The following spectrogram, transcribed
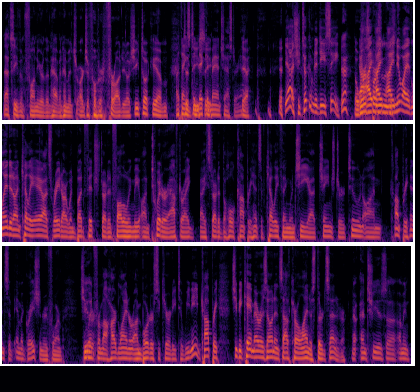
That's even funnier than having him in charge of voter fraud. You know, she took him Or thanks to, to, Nick DC. in Manchester. Yeah. Yeah, Yeah, she took him to D.C. Yeah, the worst I, person I, I knew I had landed on Kelly Ayotte's radar when Bud Fitch started following me on Twitter after I, I started the whole comprehensive Kelly thing when she uh, changed her tune on comprehensive immigration reform. She went from a hardliner on border security to we need compre. She became Arizona and South Carolina's third senator. Yeah, And she is, uh, I mean,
